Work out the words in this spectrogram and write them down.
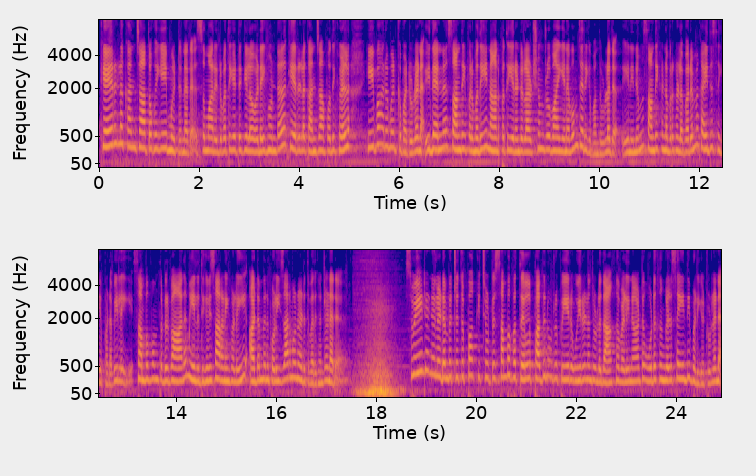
கேரள கஞ்சா தொகையை மீட்டனர். சுமார் இருபத்தி எட்டு கிலோ எடை கொண்ட கேரள கஞ்சா பொதிகள் இவ்வாறு மீட்கப்பட்டுள்ளன. இதென்ன சந்தை பெறுமதி நாற்பத்தி இரண்டு இரண்டு லட்சம் ரூபாய் எனவும் தெரிய வந்துள்ளது எனினும் சந்தேக நபர்கள் எவரும் கைது செய்யப்படவில்லை. சம்பவம் தொடர்பான மேலதிக விசாரணைகளை அடம்பன் போலீசார் முன்னெடுத்து வருகின்றனர். ஸ்வீடனில் இடம்பெற்ற துப்பாக்கிச் சூட்டு சம்பவத்தில் பதினோரு பேர் உயிரிழந்துள்ளதாக வெளிநாட்டு ஊடகங்கள் செய்தி வெளியிட்டுள்ளன.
